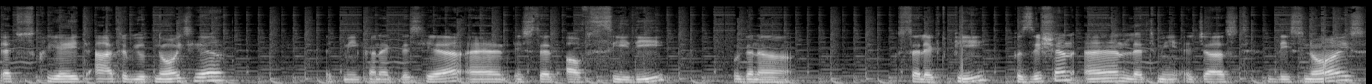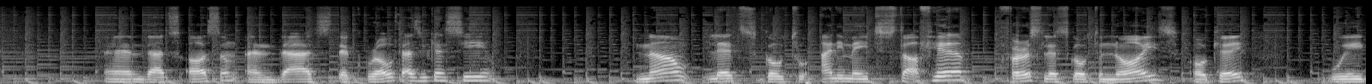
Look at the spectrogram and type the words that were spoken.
let's create attribute noise here let me connect this here and instead of CD we're gonna select P position and let me adjust this noise. And that's awesome and that's the growth as you can see. Now let's go to animate stuff here. First let's go to noise okay? We're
